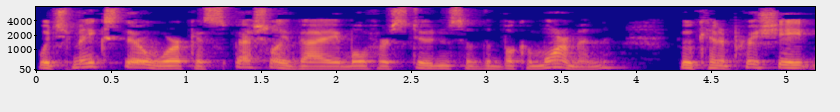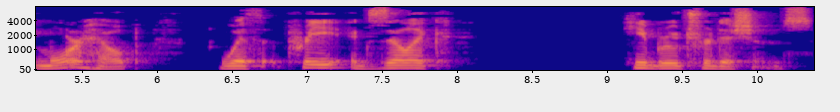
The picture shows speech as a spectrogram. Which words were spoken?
which makes their work especially valuable for students of the Book of Mormon, who can appreciate more help with pre-exilic Hebrew traditions.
